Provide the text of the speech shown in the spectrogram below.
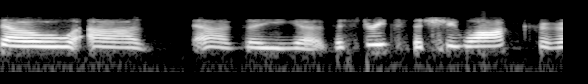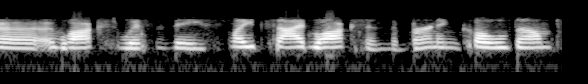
so uh, uh, the uh, the streets that she walk uh, walks with the slate sidewalks and the burning coal dumps.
